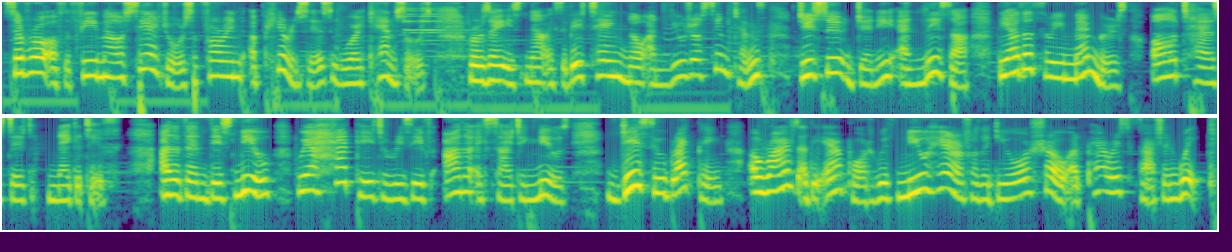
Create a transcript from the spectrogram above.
several of the female scheduled foreign appearances were cancelled. Rose is now exhibiting no unusual symptoms. Jisoo, Jennie, and Lisa, the other three members, all tested negative. Other than this news, we are happy to receive other exciting news. Jisoo Blackpink arrives at the airport with new hair for the Dior show at Paris Fashion Week.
